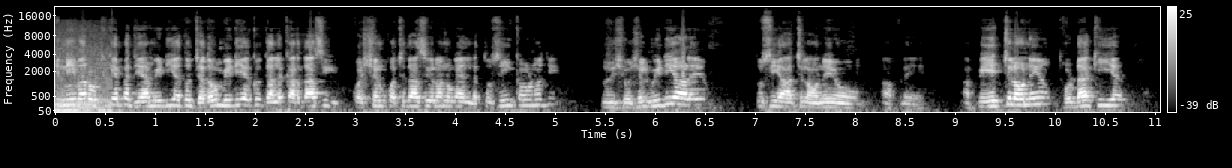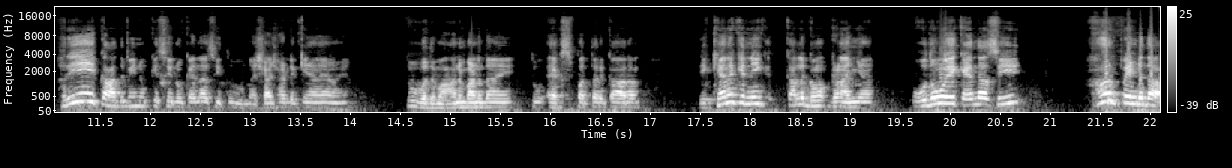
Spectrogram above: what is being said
ਕਿੰਨੀ ਵਾਰ ਉੱਠ ਕੇ ਭੱਜਿਆ ਮੀਡੀਆ ਤੋਂ, ਜਦੋਂ ਮੀਡੀਆ ਕੋਈ ਗੱਲ ਕਰਦਾ ਸੀ ਕੁਐਸਚਨ ਪੁੱਛਦਾ ਸੀ, ਉਹਨਾਂ ਨੂੰ ਕਹਿੰਦੇ ਤੁਸੀਂ ਕੌਣ ਹੋ ਜੀ? ਤੁਸੀਂ ਸੋਸ਼ਲ ਮੀਡੀਆ ਵਾਲੇ ਹੋ ਤੁਸੀਂ ਆ ਚਲਾਉਨੇ ਹੋ ਆਪਣੇ ਆ ਪੇਜ ਚਲਾਉਨੇ ਹੋ ਤੁਹਾਡਾ ਕੀ ਆ? ਹਰੇਕ ਆਦਮੀ ਨੂੰ ਕਿਸੇ ਨੂੰ ਕਹਿੰਦਾ ਸੀ ਤੂੰ ਨਸ਼ਾ ਛੱਡ ਕੇ ਆਇਆ ਹੋਇਆ ਤੂੰ ਵਿਦਵਾਨ ਬਣਦਾ ਏ ਤੂੰ ਐਕਸ ਪੱਤਰਕਾਰ। ਦੇਖਿਆ ਨਾ ਕਿੰਨੀ ਕੱਲ ਗਣਾਈਆਂ ਉਦੋਂ ਇਹ ਕਹਿੰਦਾ ਸੀ ਹਰ ਪਿੰਡ ਦਾ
